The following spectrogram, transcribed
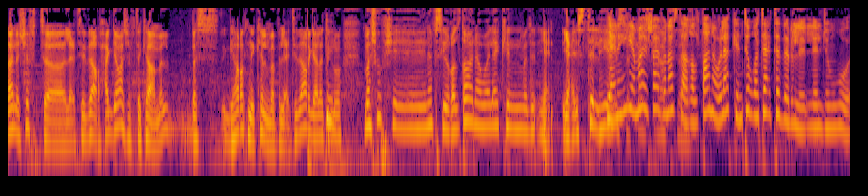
أنا شفت آه، الاعتذار حقه ما شفته كامل بس قهرتني كلمة في الاعتذار قالت إنه ما أشوفش نفسي غلطانة ولكن مد... يعني يعني ستيل هي يعني هي ما هي شايفة نفسها غلطانة ولكن تبغى تعتذر لل- للجمهور.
